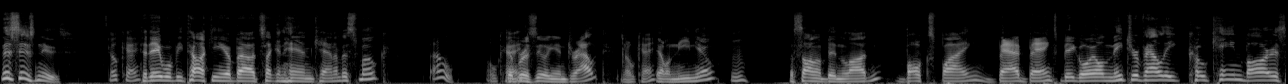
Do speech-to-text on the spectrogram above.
This is news. Okay. Today we'll be talking about secondhand cannabis smoke, Oh. Okay. the Brazilian drought, okay. El Nino, Hmm. Osama bin Laden, bulk spying, bad banks, big oil, Nature Valley, cocaine bars,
